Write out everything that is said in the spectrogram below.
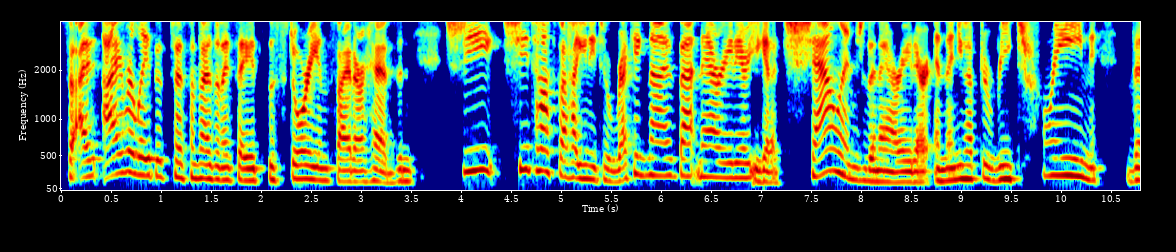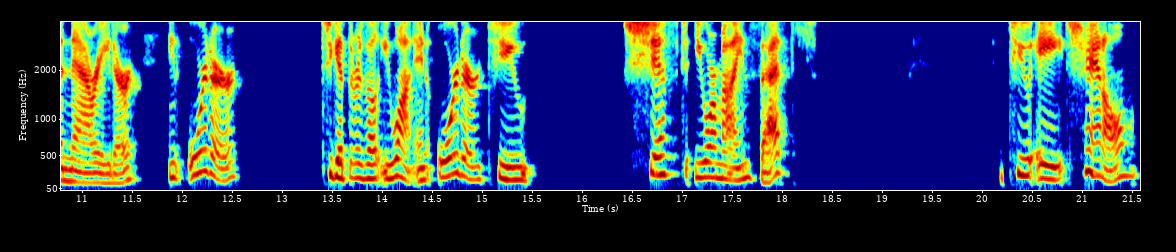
So I, I relate this to sometimes when I say it's the story inside our heads. And she, she talks about how you need to recognize that narrator. You got to challenge the narrator and then you have to retrain the narrator in order to get the result you want, in order to shift your mindset to a channel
